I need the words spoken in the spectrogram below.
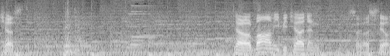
Chest. Terror Bomb, EP Charge, and Celestial.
